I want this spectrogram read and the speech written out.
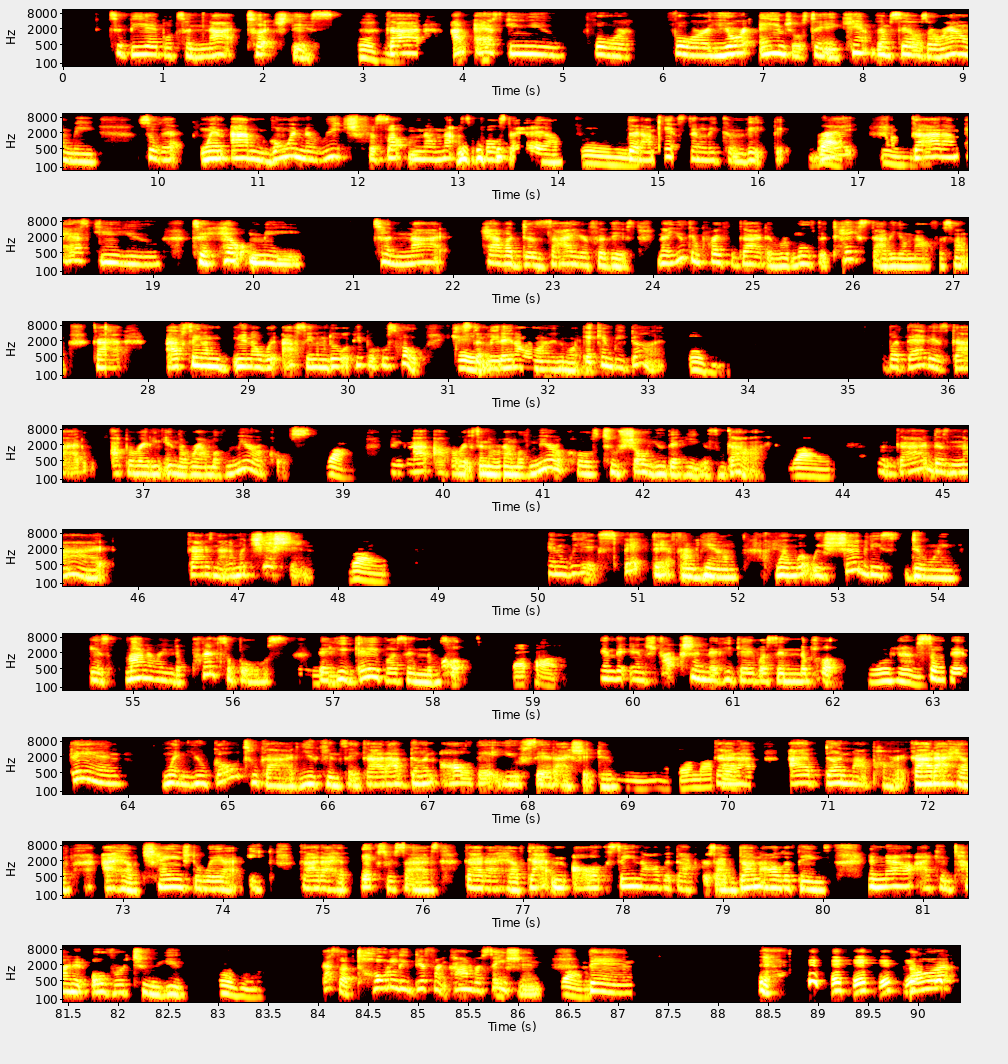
to be able to not touch this. Mm-hmm. God, I'm asking you for for your angels to encamp themselves around me so that when I'm going to reach for something I'm not supposed to have, mm-hmm. that I'm instantly convicted, right? Mm-hmm. God, I'm asking you to help me to not have a desire for this. Now you can pray for God to remove the taste out of your mouth or something. God, I've seen them, you know, with, I've seen them do it with people who smoke. Instantly, mm-hmm. they don't want it anymore. It can be done. Mm-hmm. But that is God operating in the realm of miracles. Wow. And God operates in the realm of miracles to show you that He is God. Right. But God does not, God is not a magician. Right. And we expect that from him when what we should be doing is honoring the principles mm-hmm. that he gave us in the book. That part. In the instruction that he gave us in the book. Mm-hmm. So that then when you go to God, you can say, God, I've done all that you said I should do. Mm-hmm. God, I've, I've done my part. God, I have I have changed the way I eat. God, I have exercised. God, I have gotten all seen all the doctors. I've done all the things. And now I can turn it over to you. Mm-hmm. That's a totally different conversation yeah. than Lord,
